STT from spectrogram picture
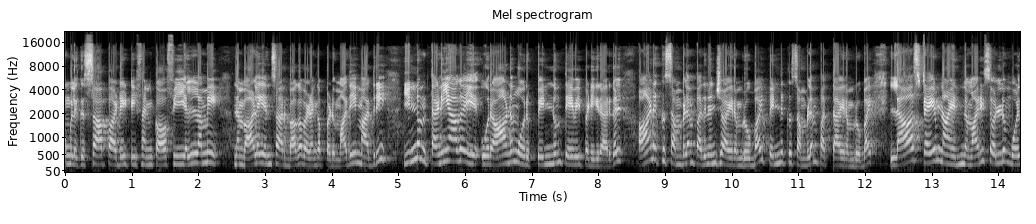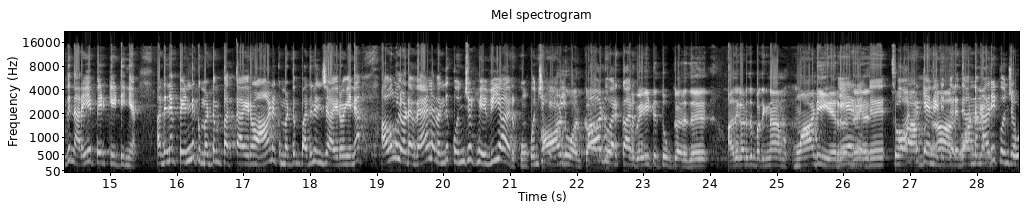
உங்களுக்கு சாப்பாடு டிஃபன் காஃபி எல்லாமே நம்ம ஆலயம் சார்பாக வழங்கப்படும். அதே மாதிரி இன்னும் தனியாக ஒரு ஆணும் ஒரு பெண்ணும் தேவைப்படுகிறார்கள். ஆணுக்கு சம்பளம் பதினஞ்சாயிரம் ரூபாய் பெண்ணுக்கு சம்பளம் பத்தாயிரம் ரூபாய். லாஸ்ட் டைம் நான் இந்த மாதிரி சொல்லும்போது நிறைய பேர் கேட்டீங்க. அது என்ன பெண்ணுக்கு மட்டும் பத்தாயிரம் ஆணுக்கு மட்டும் பதினஞ்சாயிரம் ஏன்னா அவங்களோட வேலை வந்து கொஞ்சம் ஹெவியா இருக்கும். கொஞ்சம் ஹார்ட் ஒர்க் ஹார்ட் ஒர்க்கா வெயிட் தூக்குறது அதுக்கடுத்து பாத்தீங்கன்னா மாடி ஏறுறது வாட்டர் கேன் எடுக்கிறது அந்த மாதிரி கொஞ்சம்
